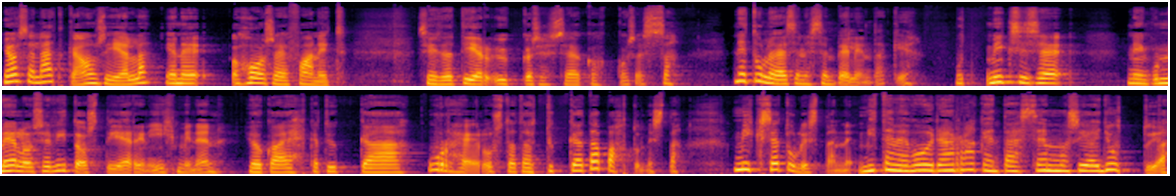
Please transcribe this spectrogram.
Jos se lätkä on siellä, ja ne HC-fanit siitä tier ykkösessä ja kakkosessa, ne tulee sinne sen pelin takia. Mutta miksi se niin kuin nelos- ja vitostierin ihminen, joka ehkä tykkää urheilusta tai tykkää tapahtumista, miksi se tulisi tänne? Miten me voidaan rakentaa semmoisia juttuja?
